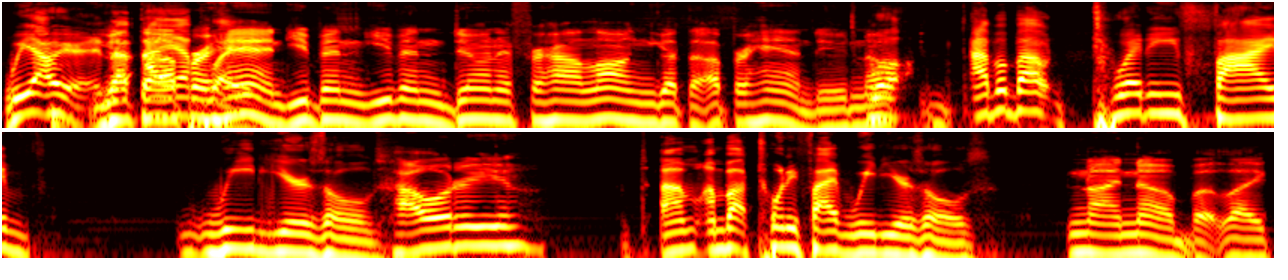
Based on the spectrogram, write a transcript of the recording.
we out here. you got the I upper hand. You've been you've been doing it for how long? You got the upper hand, dude. No, Well, I'm about 25 weed years old. how old are you? I'm, I'm about 25 weed years old. No, I know, but like,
